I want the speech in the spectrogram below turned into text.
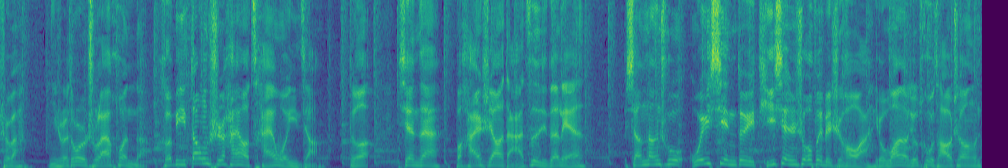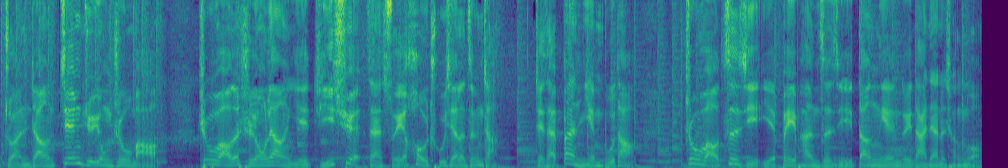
是吧？你说都是出来混的，何必当时还要踩我一脚？得，现在不还是要打自己的脸？想当初微信对提现收费的时候啊，有网友就吐槽称转账坚决用支付宝，支付宝的使用量也的确在随后出现了增长。这才半年不到，支付宝自己也背叛自己当年对大家的承诺。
